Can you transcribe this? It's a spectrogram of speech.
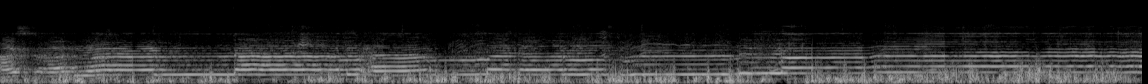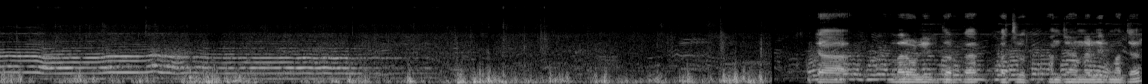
Ashhadu an এটা আল্লাহর অলির দরবার হজরত খানজাহান আলীর মাজার।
